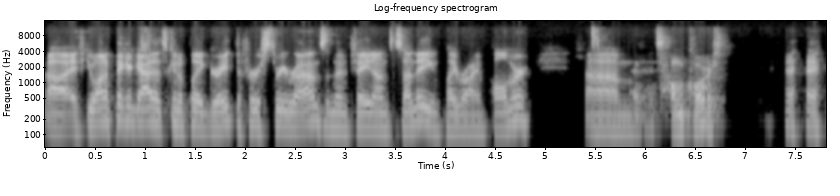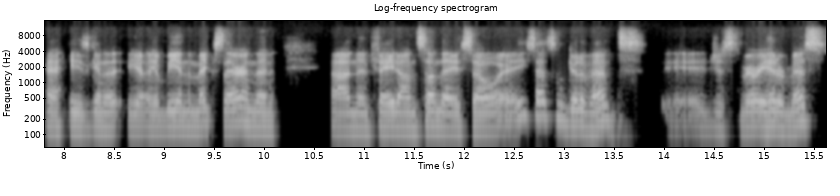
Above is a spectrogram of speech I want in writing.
Uh, if you want to pick a guy that's going to play great the first three rounds and then fade on Sunday, you can play Ryan Palmer. Um, it's home course. he's gonna he'll, he'll, be in the mix there, and then uh, and then fade on Sunday. So uh, he's had some good events, uh, just very hit or miss.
